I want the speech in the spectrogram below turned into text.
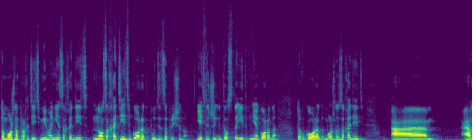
то можно проходить мимо, не заходить, но заходить в город будет запрещено. Если же идол стоит вне города, то в город можно заходить, а а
